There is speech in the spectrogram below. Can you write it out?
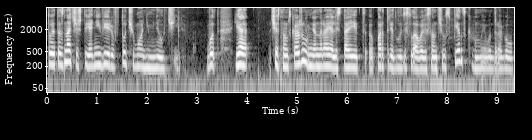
то это значит, что я не верю в то, чему они меня учили. Вот я честно вам скажу, у меня на рояле стоит э, портрет Владислава Александровича Успенского, моего дорогого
